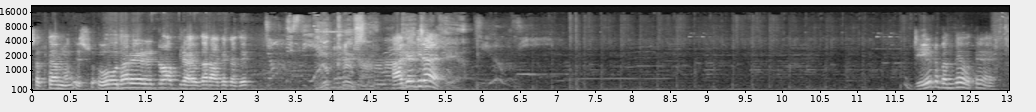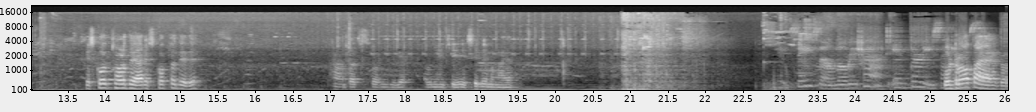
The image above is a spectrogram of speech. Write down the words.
सत्यम इस वो उधर ड्रॉप गिरा है उधर आगे का देख। आगे गिरा है। जेट बंदे होते हैं। स्कोप छोड़ दे यार स्कोप तो दे दे। हाँ बस वो मिल गया अब नहीं चाहिए इसीलिए मंगाया। Safe zone will retract in 30 seconds. वो ड्रॉप आया है bro।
